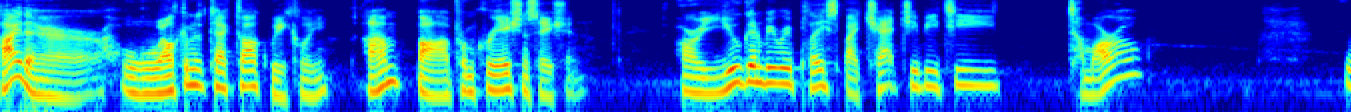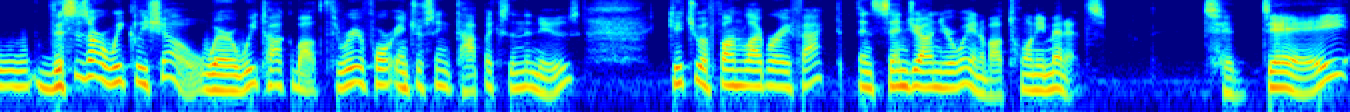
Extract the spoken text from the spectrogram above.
Hi there. Welcome to Tech Talk Weekly. I'm Bob from Creation Station. Are you going to be replaced by ChatGPT tomorrow? This is our weekly show where we talk about three or four interesting topics in the news, get you a fun library fact, and send you on your way in about 20 minutes. Today,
